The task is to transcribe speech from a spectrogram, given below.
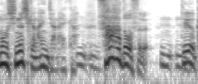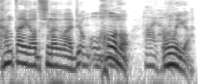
もう死ぬしかないんじゃないか。さあどうする？っていう艦隊側と島側両方の思いが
